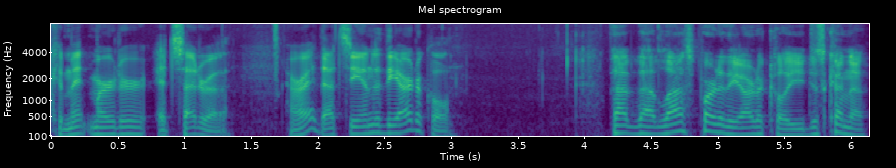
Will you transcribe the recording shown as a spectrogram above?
commit murder, etc. All right, that's the end of the article. That that last part of the article, you just kind of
